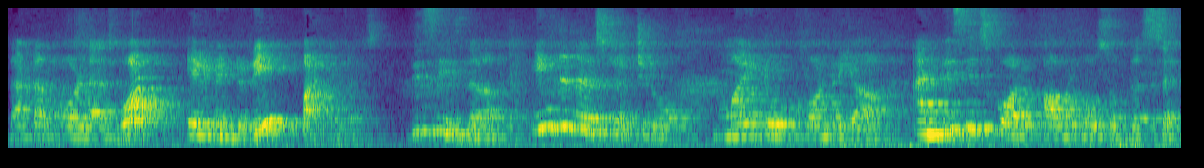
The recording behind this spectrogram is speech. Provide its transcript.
that are called as what? Elementary particles. This is the internal structure of mitochondria and this is called powerhouse of the cell.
